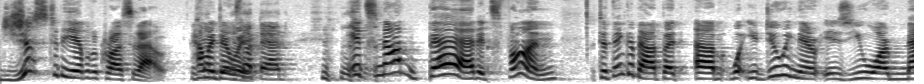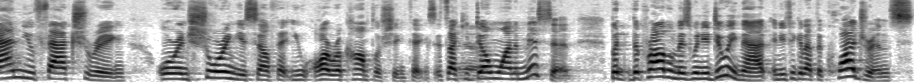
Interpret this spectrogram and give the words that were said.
just to be able to cross it out. How am I doing? Is that bad? it's not bad. It's fun to think about. But um, what you're doing there is you are manufacturing or ensuring yourself that you are accomplishing things. It's like Yeah. you don't want to miss it. But the problem is when you're doing that and you think about the quadrants,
